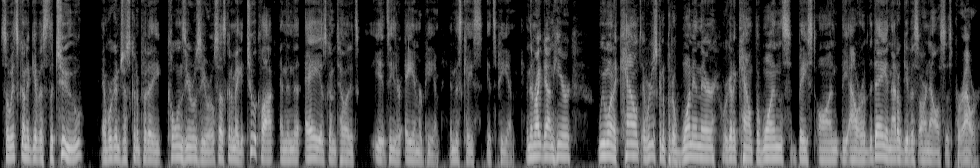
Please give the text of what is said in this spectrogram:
So it's going to give us the two and we're going to just going to put a colon zero zero. So that's going to make it two o'clock. And then the A is going to tell it it's, it's either AM or PM. In this case, it's PM. And then right down here, we want to count and we're just going to put a one in there. We're going to count the ones based on the hour of the day and that'll give us our analysis per hour.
